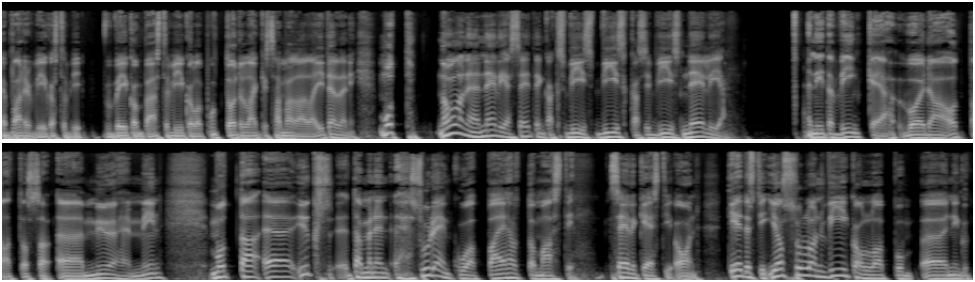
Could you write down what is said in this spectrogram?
ja parin viikosta vi- viikon päästä viikonloppu todellakin samalla lailla itselleni. Mutta 044 725 5854 niitä vinkkejä voidaan ottaa tuossa myöhemmin. Mutta ö, yksi tämmöinen sudenkuoppa ehdottomasti selkeästi on. Tietysti, jos sulla on viikonloppu, ö, niin kuin,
